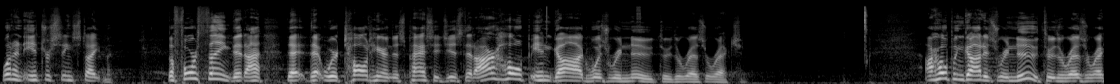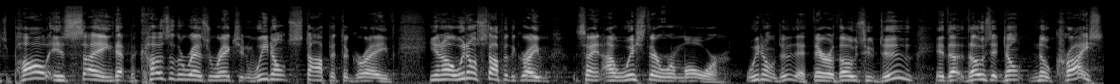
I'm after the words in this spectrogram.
What an interesting statement. The fourth thing that, I, that, that we're taught here in this passage is that our hope in God was renewed through the resurrection. Our hope in God is renewed through the resurrection. Paul is saying that because of the resurrection, we don't stop at the grave. You know, we don't stop at the grave saying, I wish there were more. We don't do that. There are those who do. Those that don't know Christ,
